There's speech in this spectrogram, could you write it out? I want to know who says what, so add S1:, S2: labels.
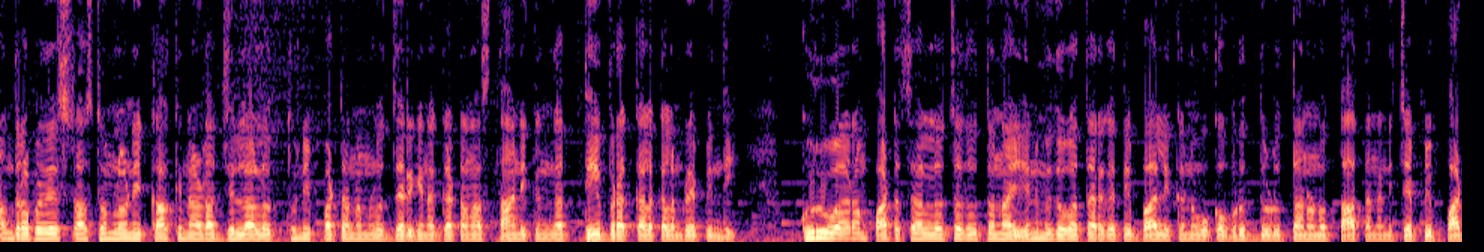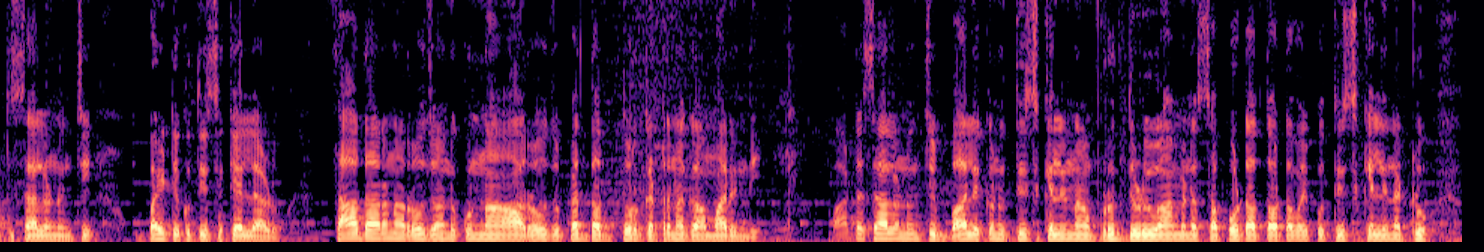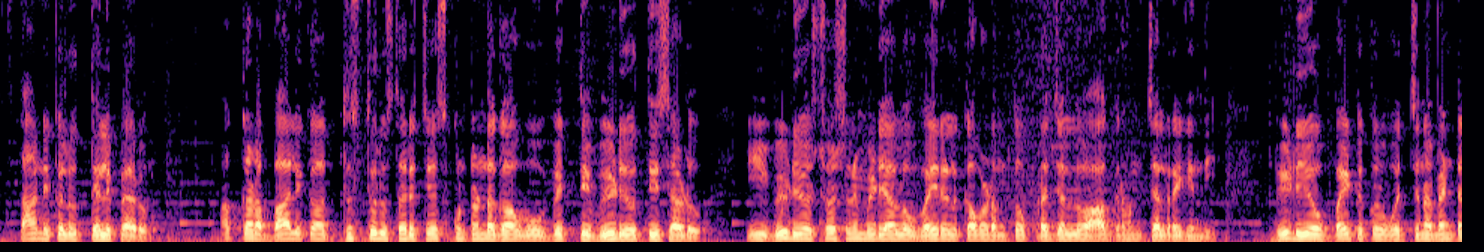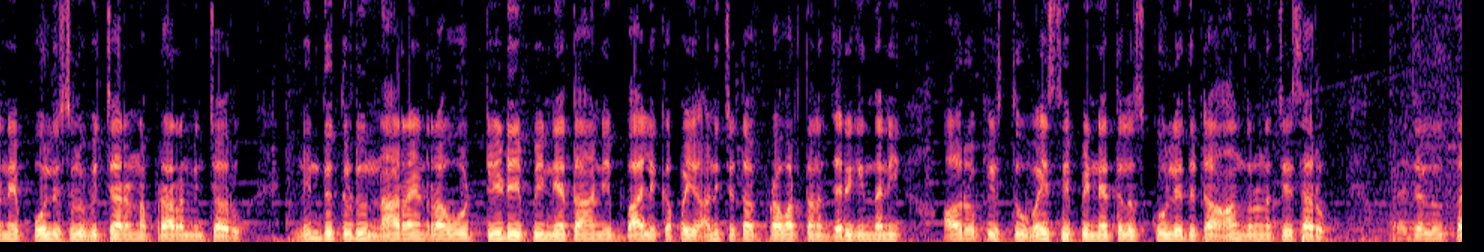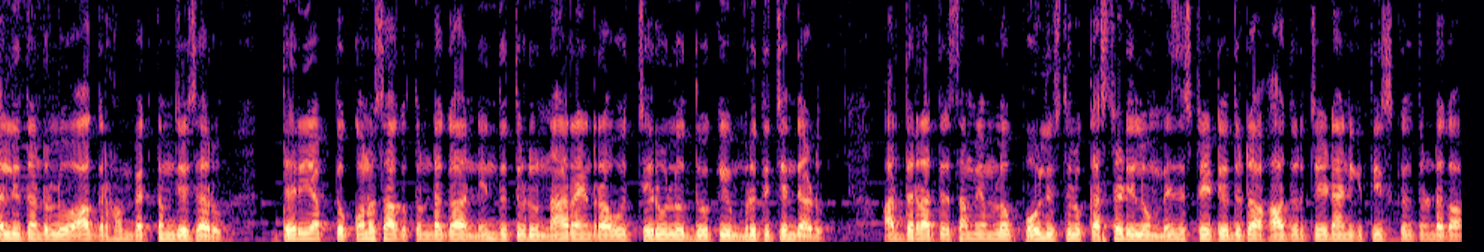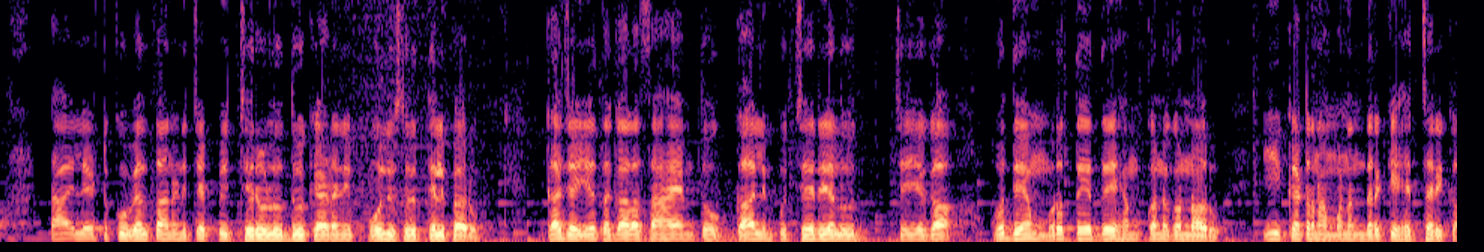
S1: ఆంధ్రప్రదేశ్ రాష్ట్రంలోని కాకినాడ జిల్లాలో తుని పట్టణంలో జరిగిన ఘటన స్థానికంగా తీవ్ర కలకలం రేపింది. గురువారం పాఠశాలలో చదువుతున్న ఎనిమిదవ తరగతి బాలికను ఒక వృద్ధుడు తనను తాతనని చెప్పి పాఠశాల నుంచి బయటకు తీసుకెళ్ళాడు. సాధారణ రోజు అనుకున్న ఆ రోజు పెద్ద దుర్ఘటనగా మారింది. పాఠశాల నుంచి బాలికను తీసుకెళ్ళిన వృద్ధుడు ఆమెను సపోటా తోట వైపు తీసుకెళ్ళినట్లు స్థానికులు తెలిపారు. అక్కడ బాలిక దుస్తులు సరి చేసుకుంటుండగా ఓ వ్యక్తి వీడియో తీశాడు. ఈ వీడియో సోషల్ మీడియాలో వైరల్ కావడంతో ప్రజల్లో ఆగ్రహం చెలరేగింది. వీడియో బయటకు వచ్చిన వెంటనే పోలీసులు విచారణ ప్రారంభించారు. నిందితుడు నారాయణరావు టీడీపీ నేత అని బాలికపై అనుచిత ప్రవర్తన జరిగిందని ఆరోపిస్తూ వైసీపీ నేతలు స్కూల్ ఎదుట ఆందోళన చేశారు. ప్రజలు తల్లిదండ్రులు ఆగ్రహం వ్యక్తం చేశారు. దర్యాప్తు కొనసాగుతుండగా నిందితుడు నారాయణరావు చెరువులో దూకి మృతి చెందాడు. అర్ధరాత్రి సమయంలో పోలీసులు కస్టడీలో మెజిస్ట్రేట్ ఎదుట హాజరు చేయడానికి తీసుకెళ్తుండగా టాయిలెట్కు వెళ్తానని చెప్పి చెరువులు దూకాడని పోలీసులు తెలిపారు. గజ ఈతగాల సహాయంతో గాలింపు చర్యలు చేయగా ఉదయం మృతదేహం కనుగొన్నారు. ఈ ఘటన మనందరికీ హెచ్చరిక.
